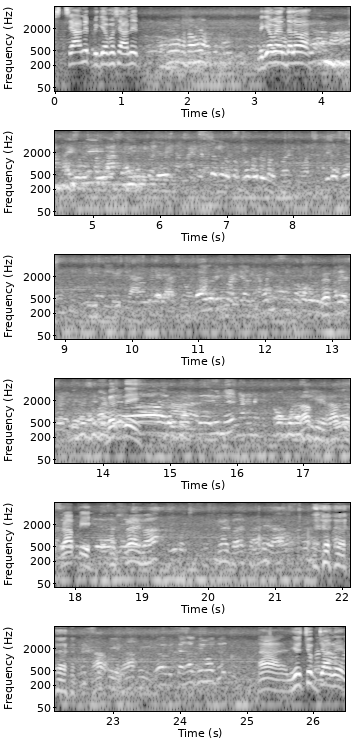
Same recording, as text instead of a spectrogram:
Si Anip, bigyan mo si Anip. Ano kasama niya? Bigyan mo yung dalawa. Birthday. Rapi, rapi. Rapi. Subscribe ha? Subscribe ha? Rapi, rapi. ah, YouTube channel.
